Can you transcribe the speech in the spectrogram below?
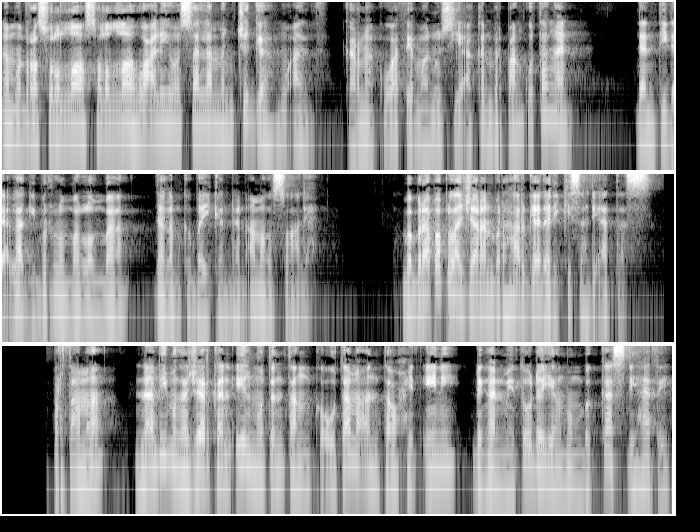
Namun Rasulullah Shallallahu Alaihi Wasallam mencegah Mu'adh karena khawatir manusia akan berpangku tangan dan tidak lagi berlomba-lomba dalam kebaikan dan amal saleh. Beberapa pelajaran berharga dari kisah di atas. Pertama, Nabi mengajarkan ilmu tentang keutamaan tauhid ini dengan metode yang membekas di hati.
